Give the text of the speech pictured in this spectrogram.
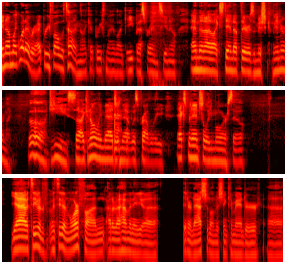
and I'm like, whatever. I brief all the time. Like I brief my like eight best friends, you know. And then I like stand up there as a mission commander. I'm like, Oh, geez. So I can only imagine that was probably exponentially more. So. Yeah, it's even it's even more fun. I don't know how many uh, international mission commander uh,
